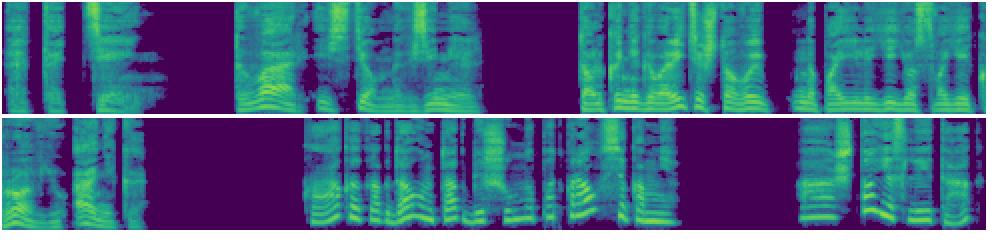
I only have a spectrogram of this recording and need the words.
«Это тень, тварь из темных земель. Только не говорите, что вы напоили ее своей кровью, Аника». «Как и когда он так бесшумно подкрался ко мне?» «А что, если и так?»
